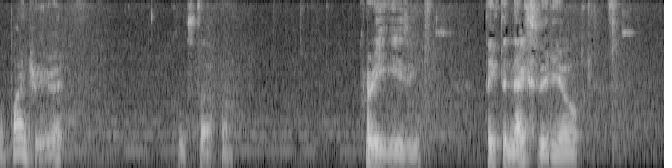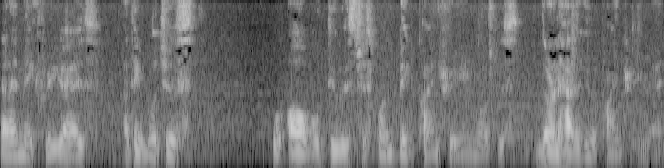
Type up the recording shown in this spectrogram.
A pine tree, right? Cool stuff, huh? Pretty easy. I think the next video that I make for you guys, I think we'll just, we'll, all we'll do is just one big pine tree and we'll just learn how to do a pine tree, right?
